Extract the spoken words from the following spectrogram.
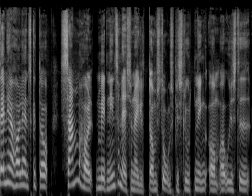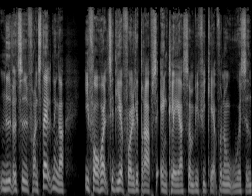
den her hollandske dom, sammenholdt med den internationale domstols beslutning om at udstede midlertidige foranstaltninger i forhold til de her folkedrabsanklager, som vi fik her for nogle uger siden.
